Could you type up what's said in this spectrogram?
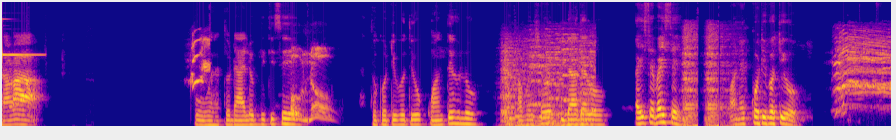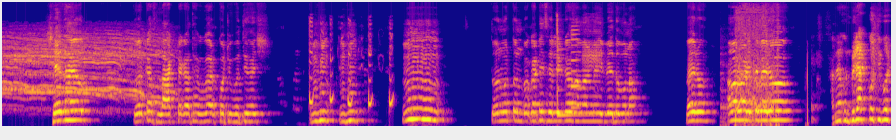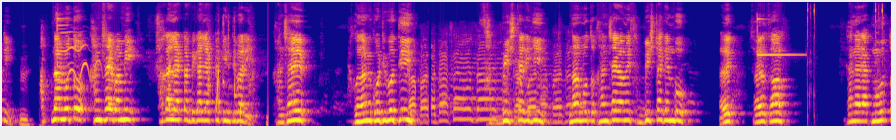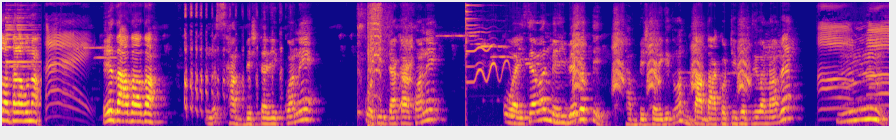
দাঁড়া। ও এত ডায়লগ দিতেছে। এত কোটিপতি ও কোয়ান্তে হলো। টাকা পয়সা পিডা দিল পাইছে পাইছে অনেক কোটিপতি ও। সে ধায়ক তোর কাছে লাখ টাকা থাকুক আর কোটিপতি হইস। তোর মতন বকাটি ছেলের কাছে আমার মেয়ে বিয়ে দেবো না। বাইরো আমার বাড়িতে বাইরো। আমি এখন বিরাট কোটিপতি। হুম। আপনার মতো খান সাহেব আমি সকালে একটা বিকালে একটা কিনতে পারি। খান সাহেব এখন আমি কোটিপতি, ছাব্বিশ তারিখই আপনার মতো খান সাহেব আমি ছাব্বিশটা কিনবো। এখানে এক মুহূর্ত আর দাঁড়াবো না। এ, যা দা যা। ছাব্বিশ তারিখ কনে, কোটি টাকা কনে, ও আইসে আমার মেয়ে বিয়ে করতে। ছাব্বিশ তারিখে তোমার দাদা কোটিপতি বানাবে। হুম।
